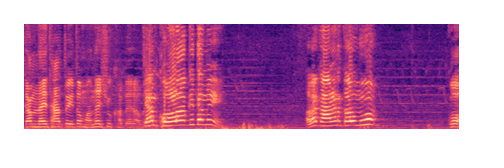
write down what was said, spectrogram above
ચમ નહીં થાતું એ તો મને શું ખબર હવે? જેમ ખોળો કે તમે? હવે કારણ કહું હું કો.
